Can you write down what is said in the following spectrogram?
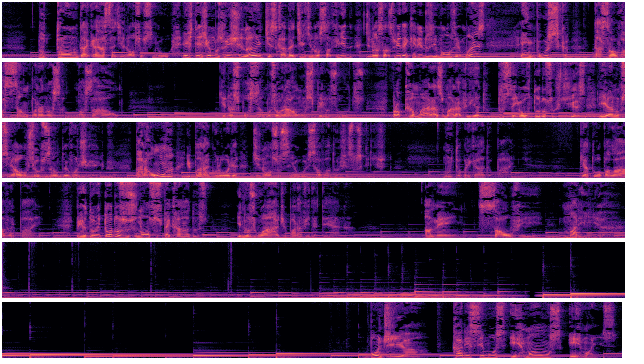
do trono da graça de nosso Senhor. Estejamos vigilantes cada dia de nossa vida, de nossas vidas, queridos irmãos e irmãs, em busca da salvação para nossa, nossa alma. Que nós possamos orar uns pelos outros, proclamar as maravilhas do, do Senhor todos os dias e anunciar o seu santo evangelho, para a honra e para a glória de nosso Senhor e Salvador Jesus Cristo. Muito obrigado, Pai que a tua palavra, Pai, perdoe todos os nossos pecados e nos guarde para a vida eterna. Amém. Salve Maria. Bom dia, caríssimos irmãos e irmãs.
